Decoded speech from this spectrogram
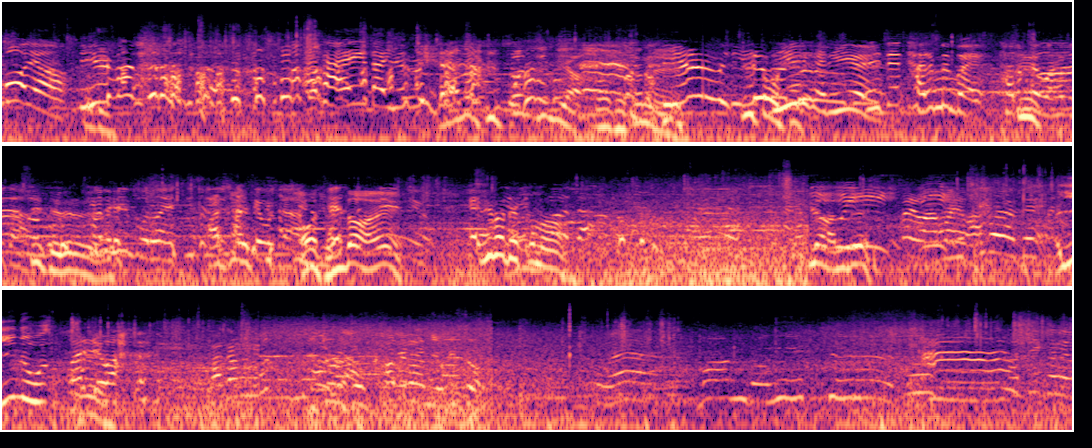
뭐냐? 리을 만들어서. 아, 다행이다, 유미. 나는 뒷번짐이야. 리을, 리을, 리을이네, 리을. 이제 다른 멤버, 다른 멤버 합니다. 시 제대로 해. 다른 멤버로 해. 다시 해보자. 어, 된다, 잉. C가 됐구만. 이거 안 돼. 빨리 와, 빨리 와. 이노! 빨리 와. 이쪽으로 좀 카메라는. 아, 찍어요.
